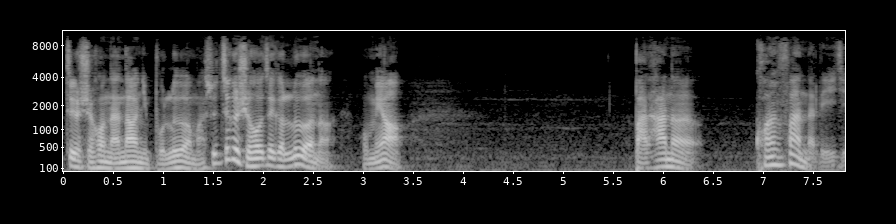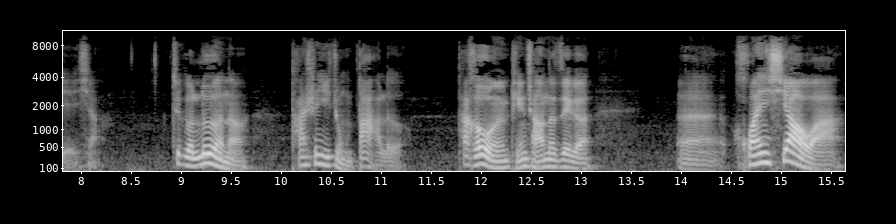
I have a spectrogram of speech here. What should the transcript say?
这个时候难道你不乐吗？所以这个时候这个乐呢，我们要把它呢宽泛的理解一下。这个乐呢，它是一种大乐，它和我们平常的这个呃欢笑啊，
